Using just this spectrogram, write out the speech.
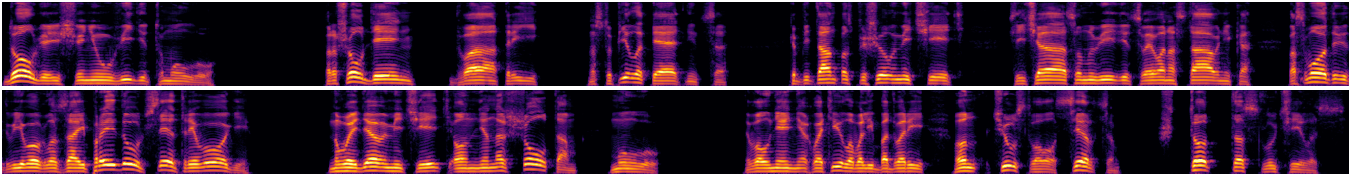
долго еще не увидит Муллу. Прошел день, два, три. Наступила пятница. Капитан поспешил в мечеть. Сейчас он увидит своего наставника, посмотрит в его глаза, и пройдут все тревоги. Но, войдя в мечеть, он не нашел там муллу. Волнение охватило Вали Бадвари. Он чувствовал сердцем, что-то случилось.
